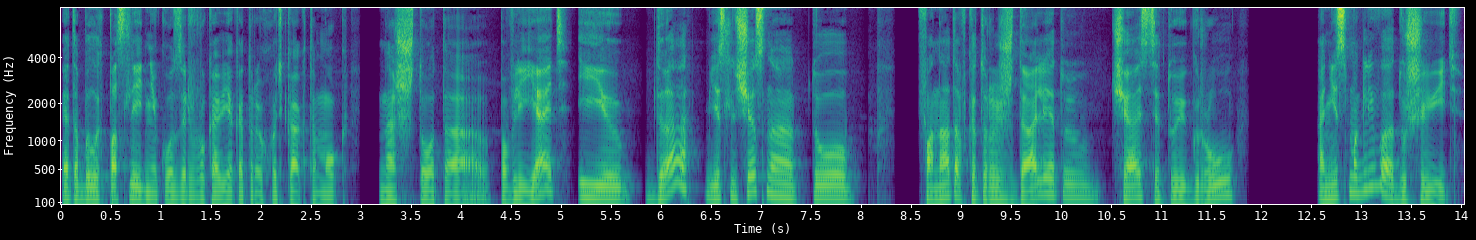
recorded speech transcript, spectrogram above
это был их последний козырь в рукаве, который хоть как-то мог на что-то повлиять. И да, если честно, то фанатов, которые ждали эту часть, эту игру, они смогли воодушевить.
